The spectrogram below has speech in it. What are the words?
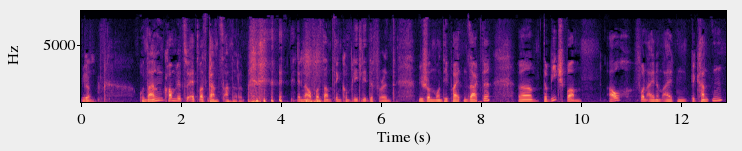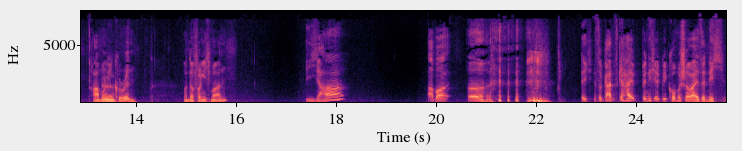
Ja. Und dann kommen wir zu etwas ganz anderem. And now for something completely different. Wie schon Monty Python sagte. Uh, The Beach Bomb. Auch von einem alten Bekannten, Harmony äh. Corinne. Und da fange ich mal an. Ja, aber äh. ich, so ganz gehypt bin ich irgendwie komischerweise nicht.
